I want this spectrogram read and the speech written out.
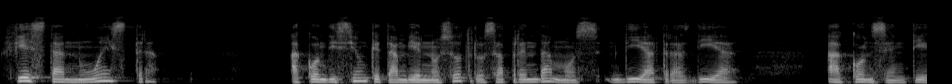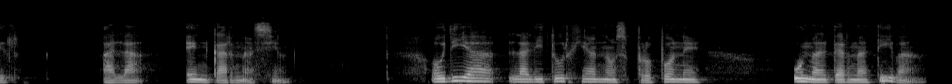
fiesta nuestra, a condición que también nosotros aprendamos día tras día a consentir a la encarnación. Hoy día la liturgia nos propone una alternativa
